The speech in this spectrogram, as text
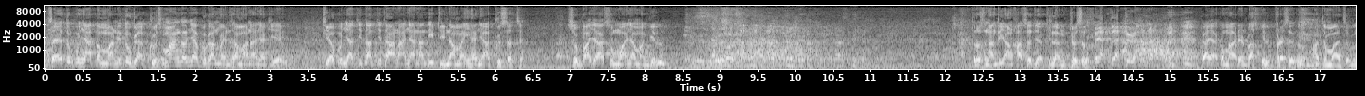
saya itu punya teman itu gak Gus. Mangkalnya bukan main sama anaknya kiai dia punya cita-cita anaknya nanti dinamai hanya Agus saja. Supaya semuanya manggil terus nanti yang kasut ya bilang dus kayak kemarin pas pilpres itu macam-macam.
